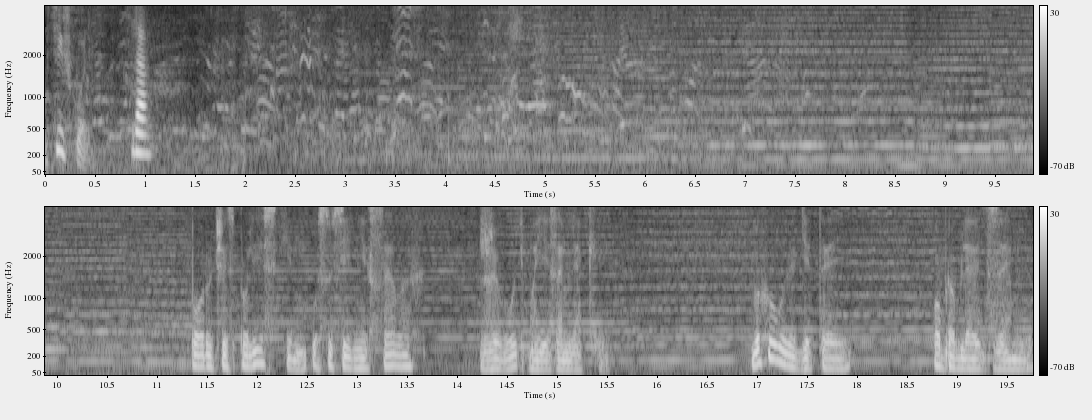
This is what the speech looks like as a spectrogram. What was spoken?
В цій школі. Да. Поруч із Поліським у сусідніх селах живуть мої земляки. Виховують дітей, обробляють землю,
